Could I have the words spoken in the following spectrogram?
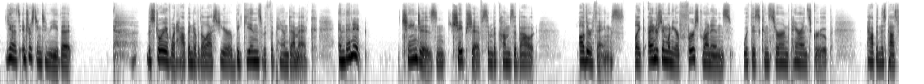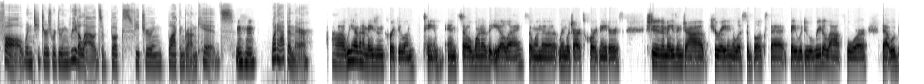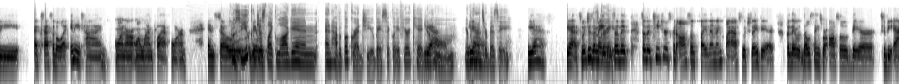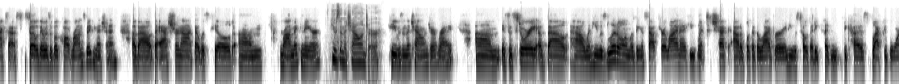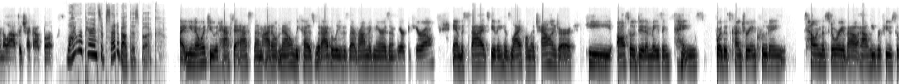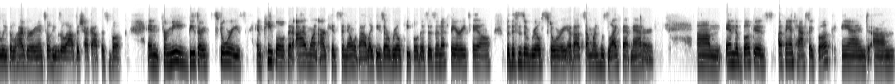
Yeah, it's interesting to me that the story of what happened over the last year begins with the pandemic and then it changes and shapeshifts and becomes about other things. Like, I understand one of your first run ins with this concerned parents group happened this past fall when teachers were doing read alouds of books featuring Black and Brown kids. Mm-hmm. What happened there? Uh, we have an amazing curriculum team. And so, one of the ELA, so one of the language arts coordinators, she did an amazing job curating a list of books that they would do a read aloud for that would be accessible at any time on our online platform. And so, oh, so you could just was, like log in and have a book read to you, basically. If you're a kid, you're yeah, home, your parents yeah. are busy. Yes. Yes, which is That's amazing. Great. So that so the teachers could also play them in class, which they did, but there, those things were also there to be accessed. So there was a book called Ron's Big Mission about the astronaut that was killed, um, Ron McNair. He was in the Challenger. He was in the Challenger, right? Um, it's a story about how when he was little and living in South Carolina, he went to check out a book at the library and he was told that he couldn't because Black people weren't allowed to check out books. Why were parents upset about this book? You know what? You would have to ask them. I don't know because what I believe is that Ron McNair is an American hero. And besides giving his life on the Challenger, he also did amazing things for this country, including telling the story about how he refused to leave the library until he was allowed to check out this book. And for me, these are stories and people that I want our kids to know about. Like these are real people. This isn't a fairy tale, but this is a real story about someone whose life that mattered. Um, and the book is a fantastic book. And um,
